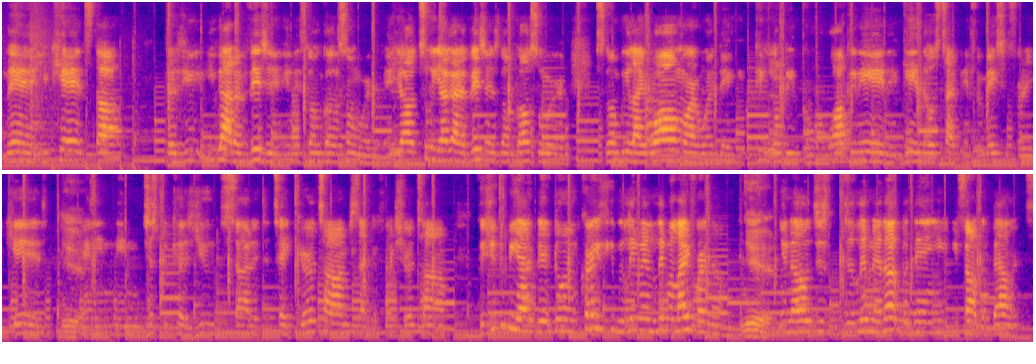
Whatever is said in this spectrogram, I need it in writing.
man, you can't stop. Cause you, you got a vision and it's gonna go somewhere. And y'all too, y'all got a vision, it's gonna go somewhere. It's gonna be like Walmart one day. People gonna be walking in and getting those type of information for their kids. Yeah. And, and just because you decided to take your time, sacrifice your time, because you could be out there doing crazy, you could be living living life right now. Yeah. You know, just, just living it up, but then you, you found the balance.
